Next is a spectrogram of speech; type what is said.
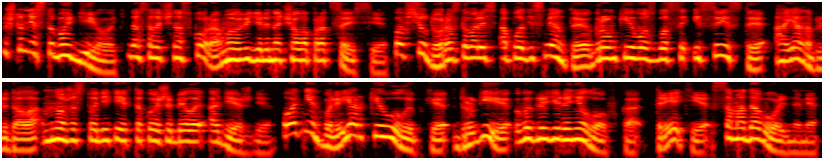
И что мне с тобой делать?» Достаточно скоро мы увидели начало процессии. Повсюду раздавались аплодисменты, громкие возгласы и свисты, а я наблюдала множество детей в такой же белой одежде. У одних были яркие улыбки, другие выглядели неловко, третьи – самодовольными.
